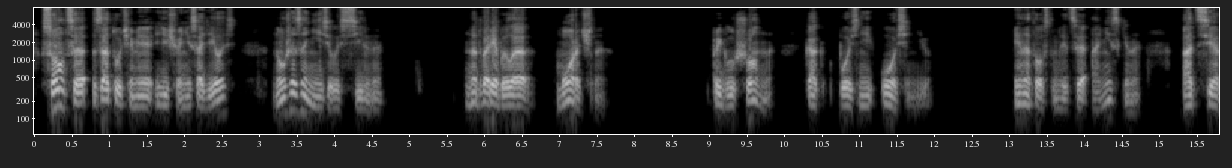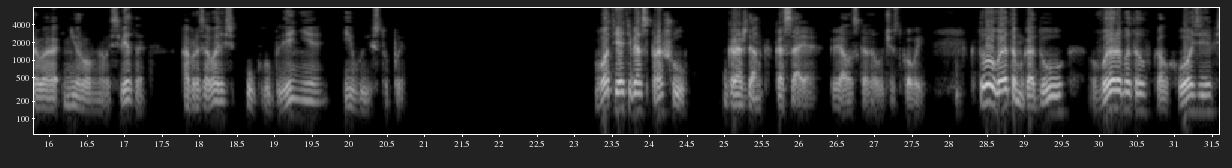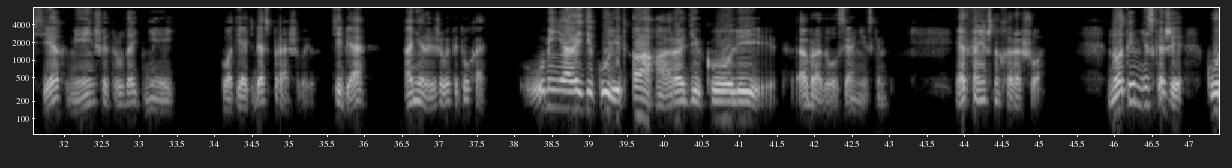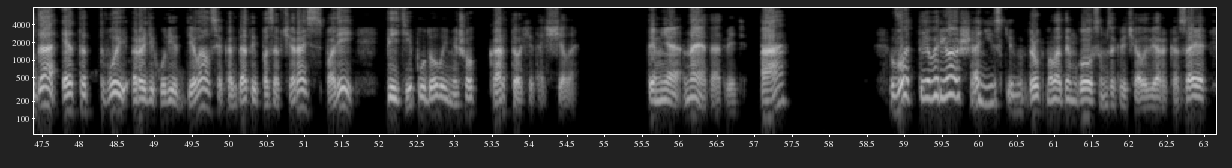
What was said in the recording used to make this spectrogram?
Солнце за тучами еще не садилось, но уже занизилось сильно. На дворе было морочно, приглушенно, как поздней осенью. И на толстом лице Анискина от серого неровного света образовались углубления и выступы. «Вот я тебя спрошу», гражданка Косая», — вяло сказал участковый. «Кто в этом году выработал в колхозе всех меньше трудодней? Вот я тебя спрашиваю. Тебя, а не рыжего петуха». «У меня радикулит». «Ага, радикулит», — обрадовался Анискин. «Это, конечно, хорошо. Но ты мне скажи, куда этот твой радикулит девался, когда ты позавчера с полей пятипудовый мешок картохи тащила?» Ты мне на это ответь. А? Вот ты врешь, Анискин!» Вдруг молодым голосом закричала Вера Косая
